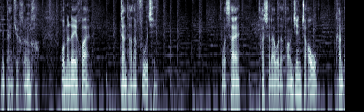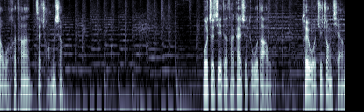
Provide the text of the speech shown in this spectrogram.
那感觉很好。我们累坏了，但他的父亲，我猜他是来我的房间找我，看到我和他在床上。我只记得他开始毒打我，推我去撞墙，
